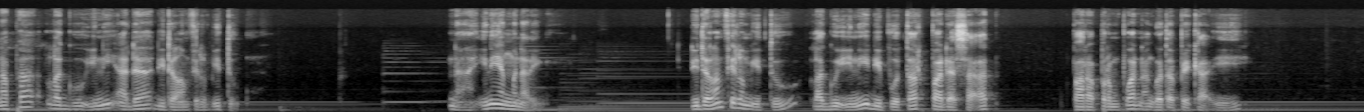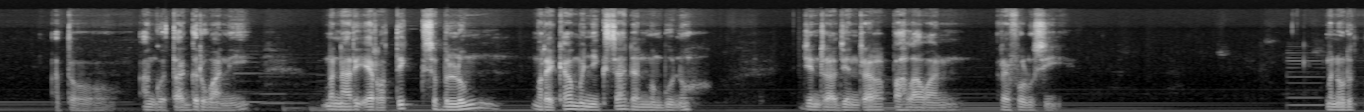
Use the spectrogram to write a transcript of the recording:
Kenapa lagu ini ada di dalam film itu? Nah, ini yang menarik. Di dalam film itu, lagu ini diputar pada saat para perempuan anggota PKI atau anggota Gerwani menari erotik sebelum mereka menyiksa dan membunuh jenderal-jenderal pahlawan revolusi. Menurut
